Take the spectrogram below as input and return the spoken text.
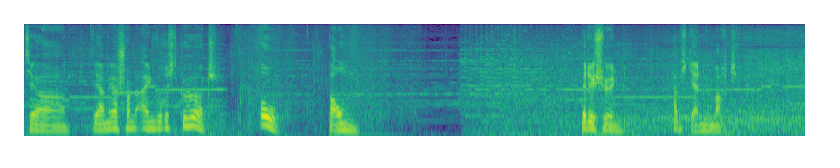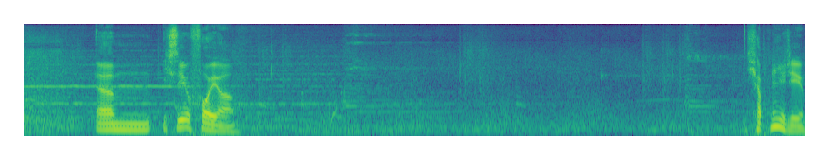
Tja, wir haben ja schon ein Gerücht gehört. Oh, Baum. Bitteschön. Hab ich gern gemacht. Ähm, ich sehe Feuer. Ich habe eine Idee.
